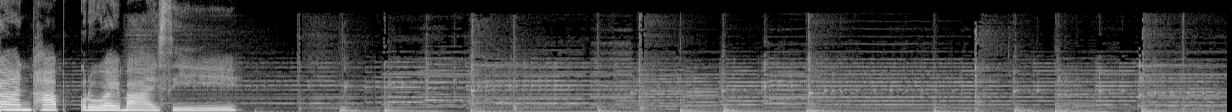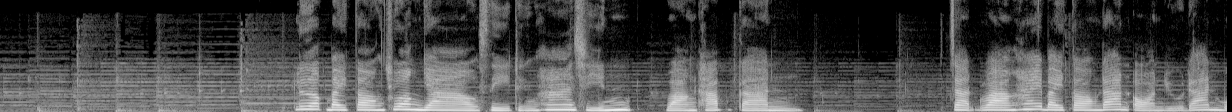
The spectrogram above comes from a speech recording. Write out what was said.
การพับกรวยบายสี เลือกใบตองช่วงยาว 4-5 ชิ้น วางทับกัน จัดวางให้ใบตองด้านอ่อนอยู่ด้านบ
